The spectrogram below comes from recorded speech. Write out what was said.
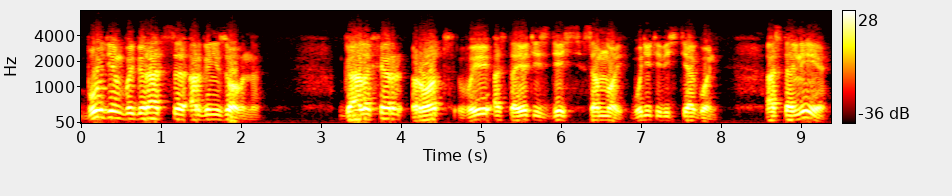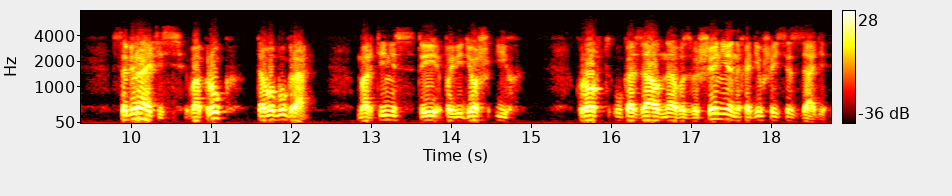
«Будем выбираться организованно. Галлахер, Рот, вы остаетесь здесь, со мной, будете вести огонь. Остальные собирайтесь вокруг того бугра. Мартинес, ты поведешь их». Крофт указал на возвышение, находившееся сзади.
